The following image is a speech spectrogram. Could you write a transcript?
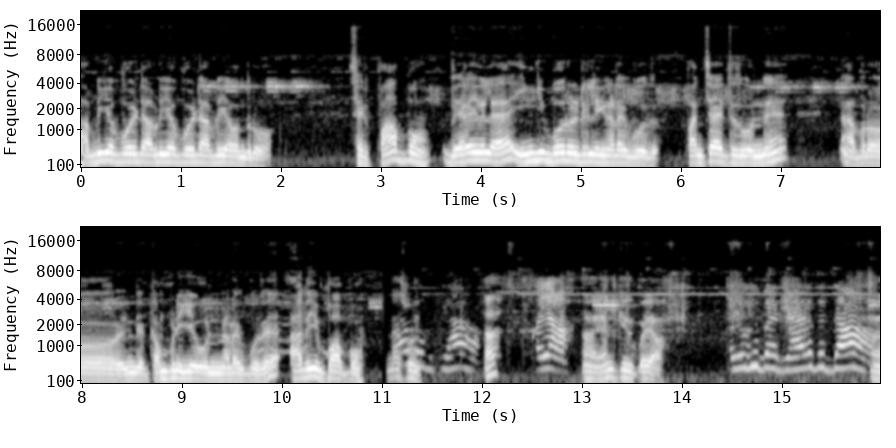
அப்படியே போயிட்டு அப்படியே போயிட்டு அப்படியே வந்துடுவோம் சரி பார்ப்போம். விரைவில் இங்கேயும் போர்வெல் ட்ரில்லிங் நடக்க போகுது. பஞ்சாயத்து ஒன்று அப்புறம் இங்கே கம்பெனிக்கு ஒன்று நடக்க போகுது. அதையும் பார்ப்போம். என்ன சொல் ஆ? ஆ எனக்கு இது கொய்யா. ஆ.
